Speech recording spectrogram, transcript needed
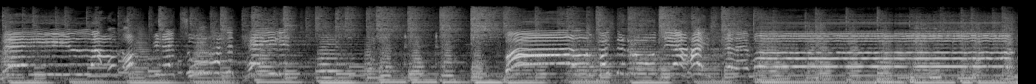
Meillä on oppineet sulhaset heilit, valkoisten ruutia haistelemaan.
